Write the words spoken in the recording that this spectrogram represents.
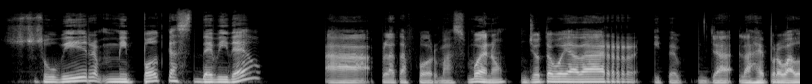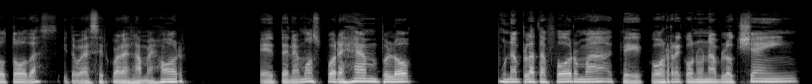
subir mi podcast de video a plataformas? Bueno, yo te voy a dar, y te, ya las he probado todas, y te voy a decir cuál es la mejor. Eh, tenemos, por ejemplo, una plataforma que corre con una blockchain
